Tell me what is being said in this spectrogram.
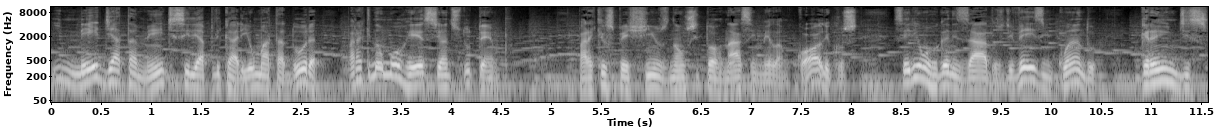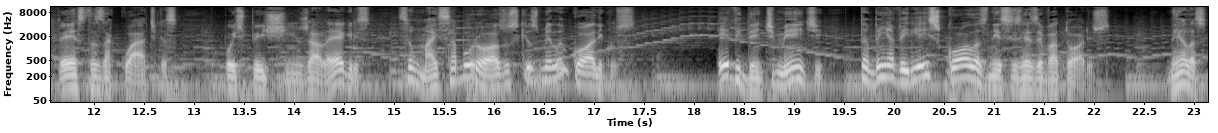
imediatamente se lhe aplicaria uma atadura para que não morresse antes do tempo. Para que os peixinhos não se tornassem melancólicos, seriam organizados de vez em quando grandes festas aquáticas, pois peixinhos alegres são mais saborosos que os melancólicos. Evidentemente, também haveria escolas nesses reservatórios. Nelas,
